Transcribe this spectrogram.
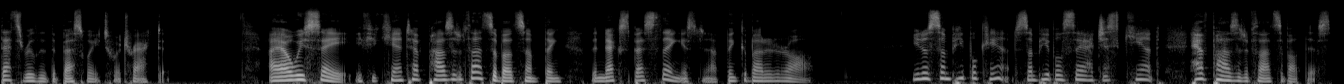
that's really the best way to attract it. I always say if you can't have positive thoughts about something, the next best thing is to not think about it at all. You know, some people can't. Some people say, I just can't have positive thoughts about this.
